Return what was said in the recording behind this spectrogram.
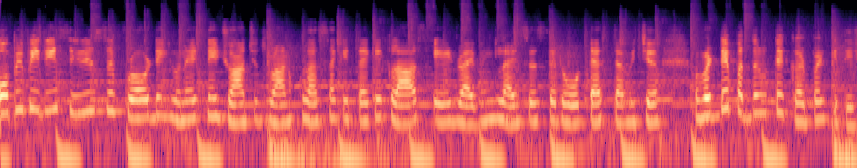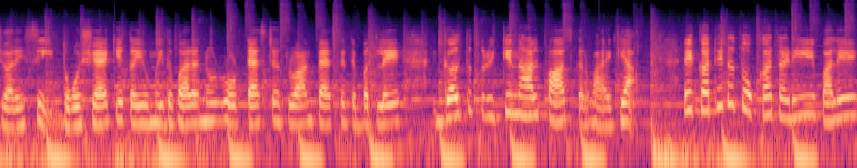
OPP ਦੀ ਸੀਰੀਅਸ ਫਰਾਡ ਯੂਨਿਟ ਨੇ ਜਾਂਚ ਦੌਰਾਨ ਖੁਲਾਸਾ ਕੀਤਾ ਕਿ ਕਲਾਸ A ਡਰਾਈਵਿੰਗ ਲਾਇਸੈਂਸ ਤੇ ਰੋਡ ਟੈਸਟਾਂ ਵਿੱਚ ਵੱਡੇ ਪੱਧਰ ਉੱਤੇ ਗੜਬੜ ਕੀਤੀ ਜਾ ਰਹੀ ਸੀ। ਦੋਸ਼ ਹੈ ਕਿ ਕਈ ਉਮੀਦਵਾਰਾਂ ਨੂੰ ਰੋਡ ਟੈਸਟ ਦੌਰਾਨ ਪੈਸੇ ਦੇ ਬਦਲੇ ਗਲਤ ਤਰੀਕੇ ਨਾਲ ਪਾਸ ਕਰਵਾਇਆ ਗਿਆ। ਇਹ ਕਥਿਤ ਧੋਖਾਧੜੀ ਵਾਲੇ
